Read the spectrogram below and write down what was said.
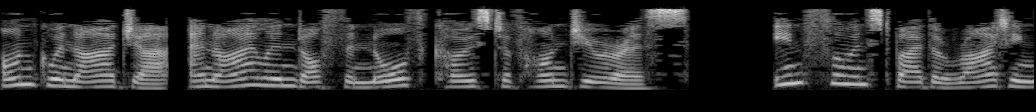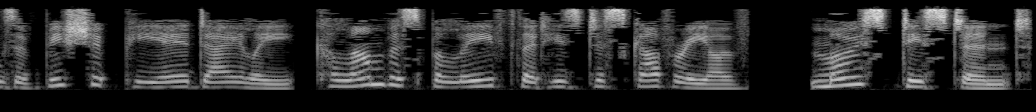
on Guanaja, an island off the north coast of Honduras. Influenced by the writings of Bishop Pierre d'Ailly, Columbus believed that his discovery of most distant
